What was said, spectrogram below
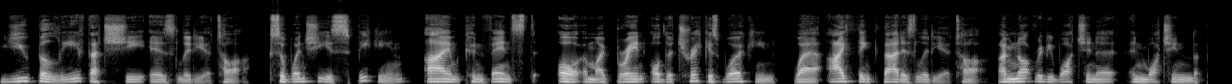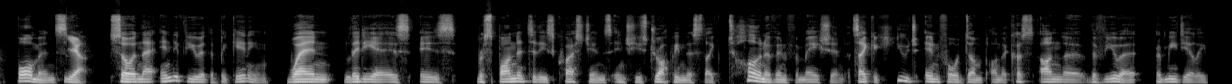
you believe that she is Lydia Tarr. So when she is speaking, I'm convinced, or uh, my brain, or the trick is working where I think that is Lydia Tarr. I'm not really watching it and watching the performance. yeah So in that interview at the beginning, when Lydia is is responding to these questions and she's dropping this like ton of information, it's like a huge info dump on the cus- on the the viewer immediately.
